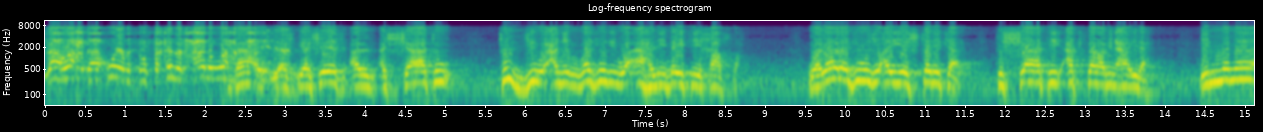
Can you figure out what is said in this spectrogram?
لا واحد أخويا بس مستقل بحاله وواحد يا, يعني. يا شيخ ال- الشاة تجزئ عن الرجل وأهل بيته خاصة. ولا يجوز أن يشترك في الشاة أكثر من عائلة. إنما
